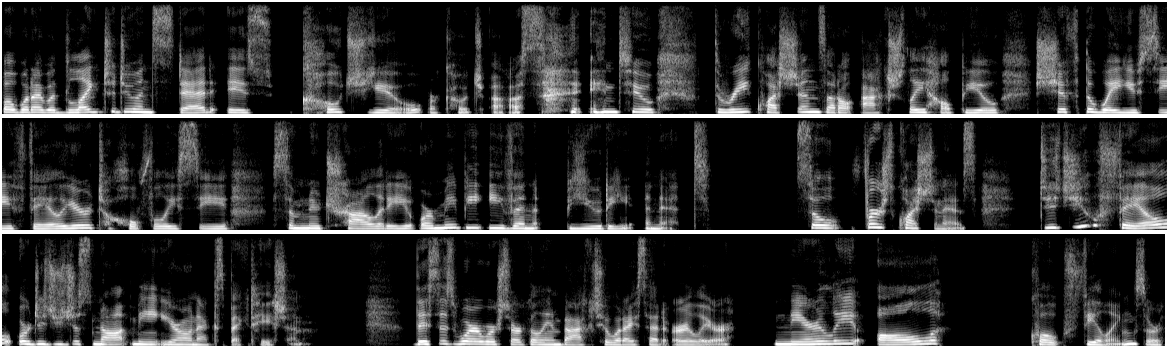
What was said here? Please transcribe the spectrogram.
But what I would like to do instead is coach you or coach us into three questions that'll actually help you shift the way you see failure to hopefully see some neutrality or maybe even beauty in it. So, first question is Did you fail or did you just not meet your own expectation? This is where we're circling back to what I said earlier. Nearly all, quote, feelings or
